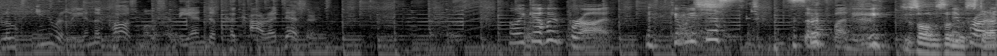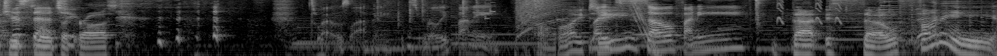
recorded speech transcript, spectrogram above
floats eerily in the cosmos at the end of Kakara Desert. I like how it brought. Can we just? It's so funny. Just all of a sudden It the statue the floats across. That's why I was laughing. It's really funny. Alrighty. Like so funny. That is so funny.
